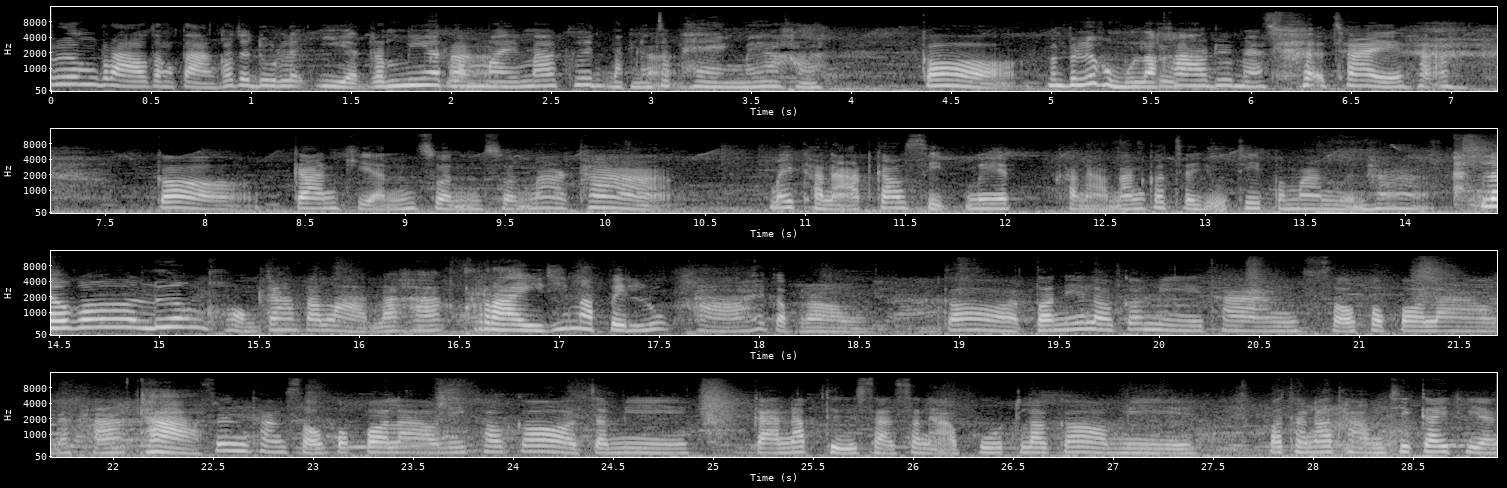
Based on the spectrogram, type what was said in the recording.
เรื่องราวต่างๆ ก็จะดูละเอียดละเมียดค่ะละไมมากขึ้นแบบนั้นค่ะ จะแพงไหมอะคะก็มันเป็นเรื่องของมูลค่าด้วยไหม ใช่ค่ะ ก็การเขียนส่วนส่วนมากถ้า ไม่ขนาด 90 เมตร ขนาดนั้นก็จะอยู่ที่ประมาณ 1 5ื่นแล้วก็เรื่องของการตลาดล่ะคะ ใครที่มาเป็นลูกค้าให้กับเรา ก็ตอนนี้เราก็มีทางสปปลาวนะคะค่ะซึ่งทางสปปลาวนี่เขาก็จะมีการนับถือศาสนาพุทธ แล้วก็มีวัฒนธรรมที่ใกล้เคียง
